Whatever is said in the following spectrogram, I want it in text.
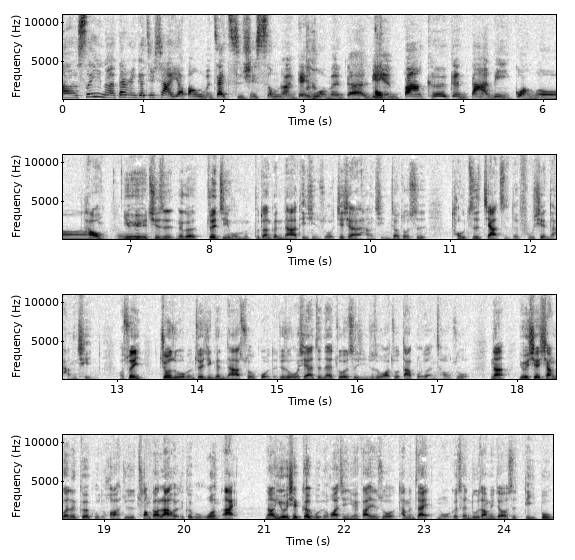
啊，所以呢，大仁哥接下来要帮我们再持续送暖给我们的联发科跟大力光哦。好，因为因为其实那个最近我们不断跟大家提醒说，接下来行情叫做是投资价值的浮现的行情哦，所以就如我们最近跟大家说过的，就是我现在正在做的事情，就是我要做大波段操作。那有一些相关的个股的话，就是创高拉回的个股，我很爱。然后有一些个股的话，其实你会发现说，他们在某个程度上面叫做是底部，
